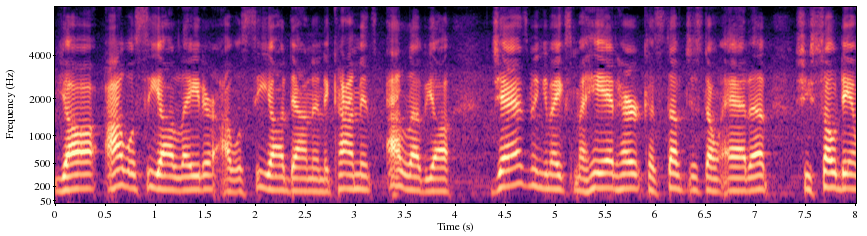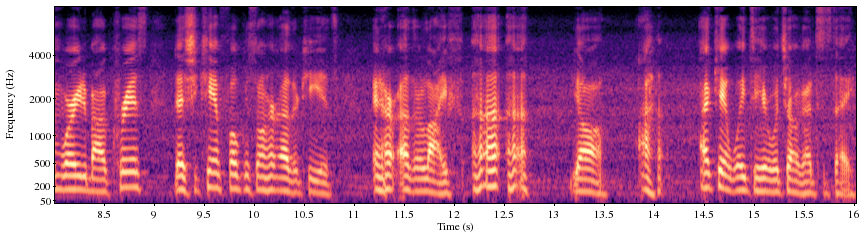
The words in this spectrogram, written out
Y'all, I will see y'all later. I will see y'all down in the comments. I love y'all. Jasmine makes my head hurt because stuff just don't add up. She's so damn worried about Chris that she can't focus on her other kids and her other life. y'all, I, I can't wait to hear what y'all got to say.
